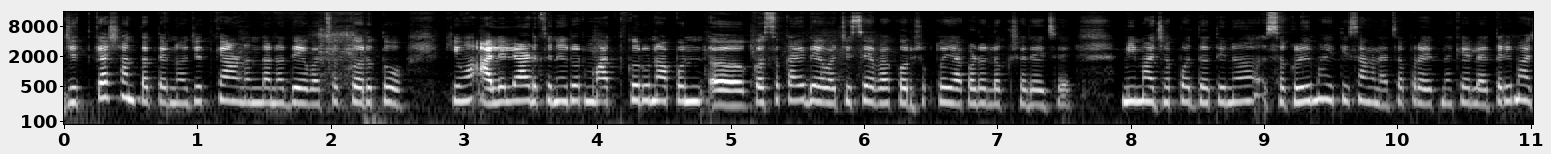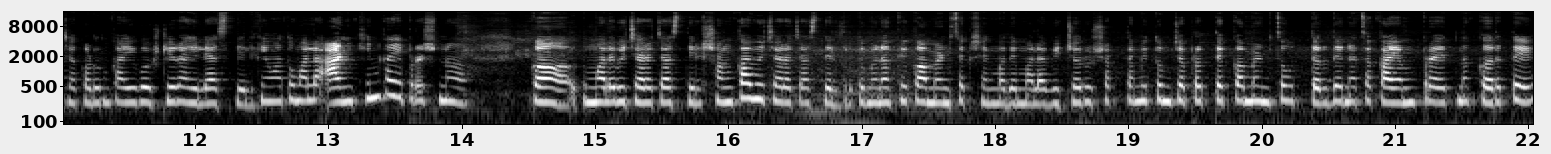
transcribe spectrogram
जितक्या शांततेनं जितक्या आनंदानं देवाचं करतो किंवा आलेल्या अडचणीवर मात करून आपण कसं काय देवाची सेवा करू शकतो याकडं लक्ष द्यायचं आहे मी माझ्या पद्धतीनं सगळी माहिती सांगण्याचा प्रयत्न केला आहे तरी माझ्याकडून काही गोष्टी राहिल्या असतील किंवा तुम्हाला आणखीन काही प्रश्न क तुम्हाला विचारायचे असतील शंका विचारायच्या असतील तर तुम्ही नक्की कमेंट सेक्शनमध्ये मला विचारू शकता. मी तुमच्या प्रत्येक कमेंटचं उत्तर देण्याचा कायम प्रयत्न करते.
